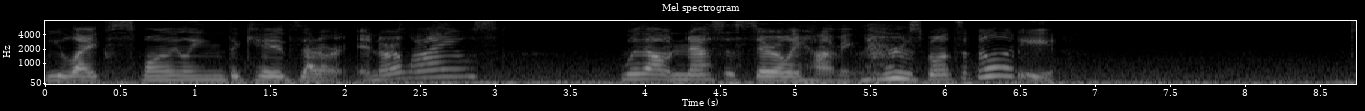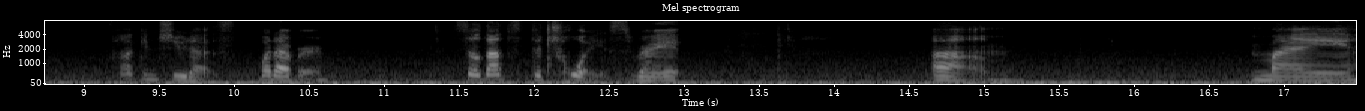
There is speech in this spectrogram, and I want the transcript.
We like spoiling the kids that are in our lives without necessarily having the responsibility. Fucking shoot us. Whatever. So that's the choice, right? Um my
